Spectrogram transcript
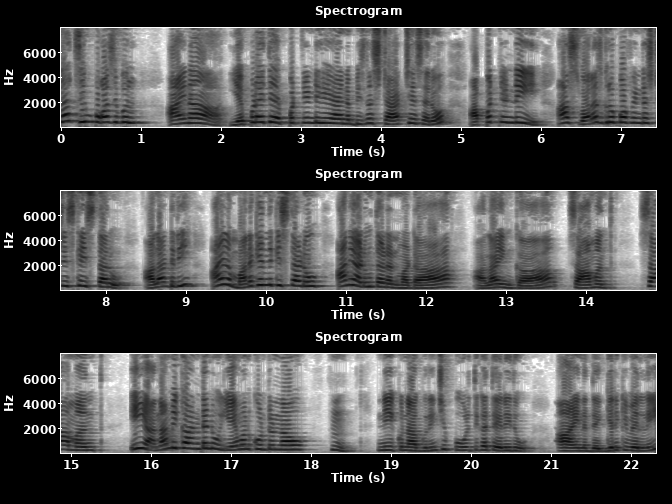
that's impossible. ఆయన ఎప్పుడైతే ఎప్పటి నుండి ఆయన బిజినెస్ స్టార్ట్ చేశారో అప్పటి నుండి ఆ స్వరాజ్ గ్రూప్ ఆఫ్ ఇండస్ట్రీస్కే ఇస్తారు. అలాంటిది ఆయన మనకెందుకు ఇస్తాడు అని అడుగుతాడనమాట అలా ఇంకా సామంత్ సామంత్ ఈ అనామిక అంటే నువ్వు ఏమనుకుంటున్నావు? నీకు నా గురించి పూర్తిగా తెలీదు. ఆయన దగ్గరికి వెళ్ళి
